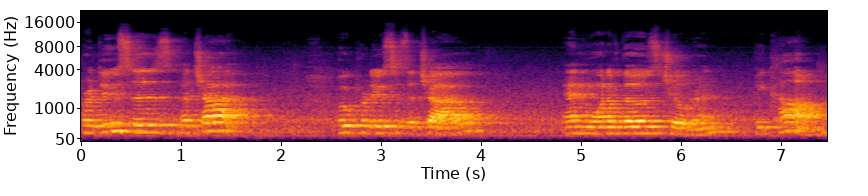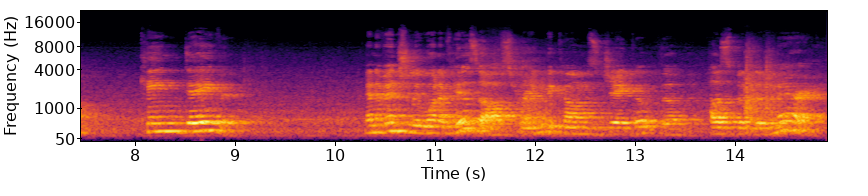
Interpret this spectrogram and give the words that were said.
produces a child who produces a child, and one of those children become King David. And eventually one of his offspring becomes Jacob, the husband of Mary,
